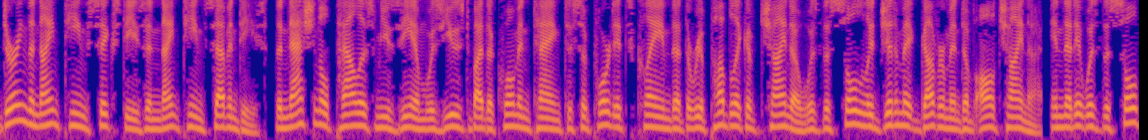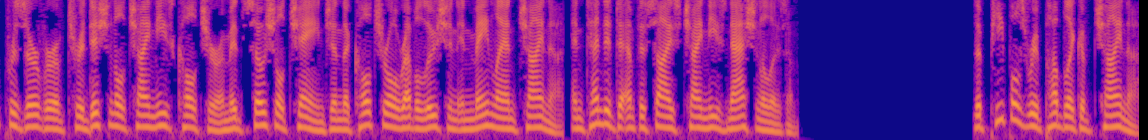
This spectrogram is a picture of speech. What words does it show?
During the 1960s and 1970s, the National Palace Museum was used by the Kuomintang to support its claim that the Republic of China was the sole legitimate government of all China, in that it was the sole preserver of traditional Chinese culture amid social change and the Cultural Revolution in mainland China, and tended to emphasize Chinese nationalism. The People's Republic of China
